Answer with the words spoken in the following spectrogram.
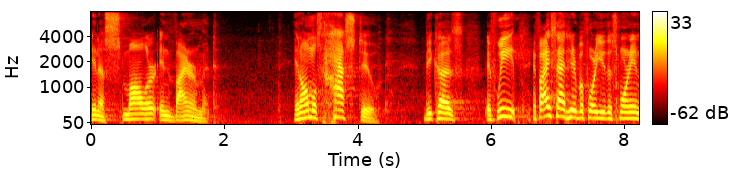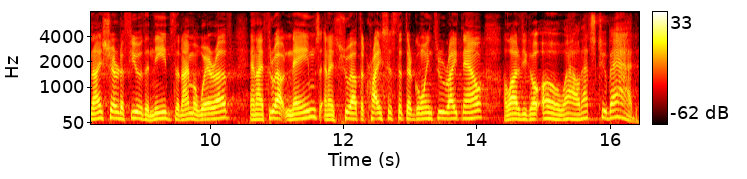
in a smaller environment. It almost has to, because if, we, if I sat here before you this morning and I shared a few of the needs that I'm aware of, and I threw out names and I threw out the crisis that they're going through right now, a lot of you go, oh, wow, that's too bad.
